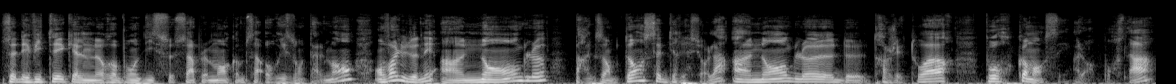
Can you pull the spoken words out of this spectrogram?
c'est d'éviter qu'elle ne rebondisse simplement comme ça horizontalement. On va lui donner un angle, par exemple dans cette direction-là, un angle de trajectoire pour commencer. Alors pour cela,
